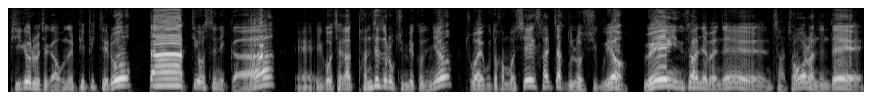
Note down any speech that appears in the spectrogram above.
비교를 제가 오늘 PPT로 딱 띄웠으니까 예, 이거 제가 밤새도록 준비했거든요. 좋아요, 구독 한 번씩 살짝 눌러주시고요. 왜 인수하냐면은 자 적어놨는데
